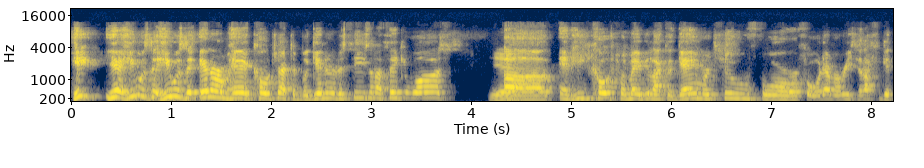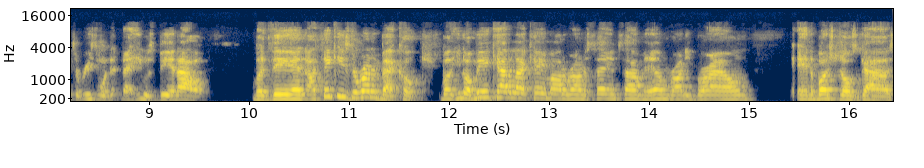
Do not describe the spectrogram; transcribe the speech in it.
he yeah he was the, he was the interim head coach at the beginning of the season, I think it was. Yeah. Uh, and he coached for maybe like a game or two for for whatever reason. I forget the reason that he was being out. But then I think he's the running back coach. But you know, me and Cadillac came out around the same time. Him, Ronnie Brown, and a bunch of those guys.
